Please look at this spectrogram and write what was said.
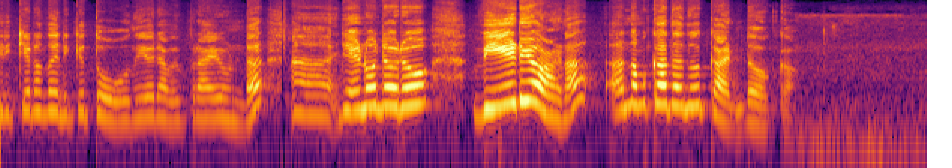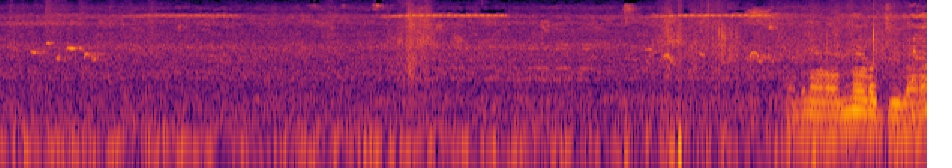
ഇരിക്കണമെന്ന് എനിക്ക് തോന്നിയ ഒരു അഭിപ്രായമുണ്ട്. രേണുവിന്റെ ഒരു വീഡിയോ ആണ്. നമുക്കതൊന്ന് കണ്ടു നോക്കാം. ഒന്നൂടെ ഒന്നൂടെ ചെയ്താണ്.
